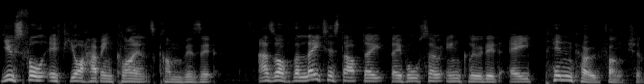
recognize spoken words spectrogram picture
Useful if you're having clients come visit as of the latest update, they've also included a pin code function.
